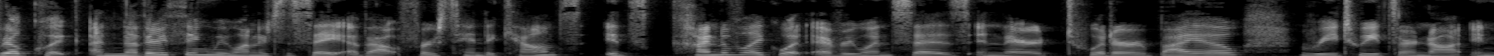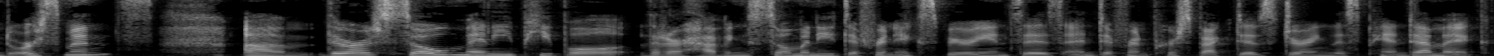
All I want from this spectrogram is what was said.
Real quick, another thing we wanted to say about firsthand accounts, it's kind of like what everyone says in their Twitter bio retweets are not endorsements. Um, there are so many people that are having so many different experiences and different perspectives during this pandemic.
